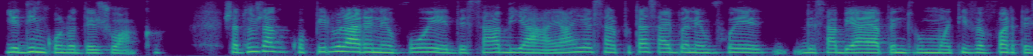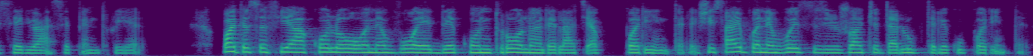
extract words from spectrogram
e dincolo de joacă. Și atunci dacă copilul are nevoie de sabia aia, el s-ar putea să aibă nevoie de sabia aia pentru motive foarte serioase pentru el. Poate să fie acolo o nevoie de control în relația cu părintele și să aibă nevoie să se joace de-a luptele cu părintele.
